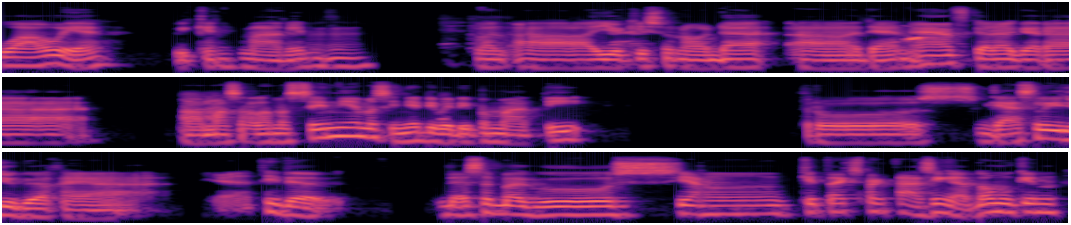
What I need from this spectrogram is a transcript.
wow ya weekend kemarin. Lan- uh, Yuki Tsunoda uh, DNF gara-gara uh, masalah mesinnya, mesinnya tiba-tiba mati. Terus Gasly juga kayak ya tidak tidak sebagus yang kita ekspektasi nggak tahu mungkin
